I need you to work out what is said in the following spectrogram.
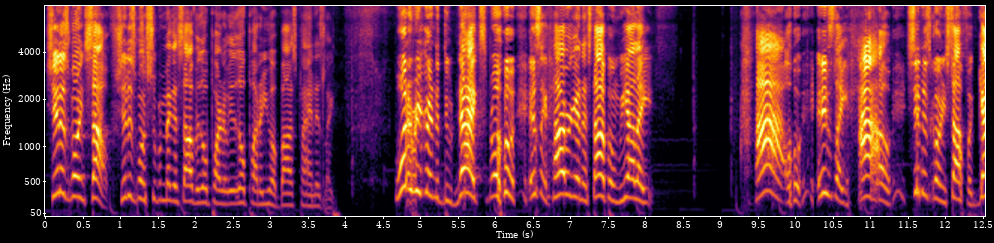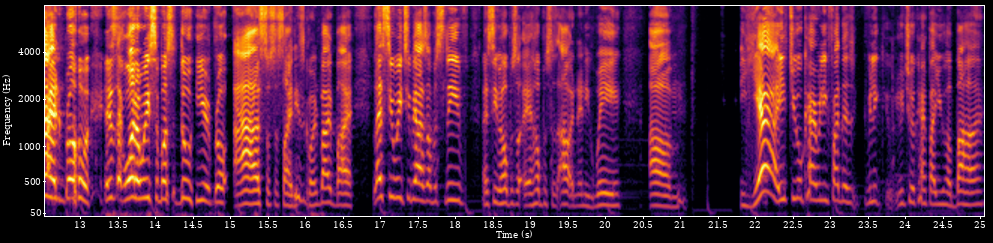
shit is going south. Shit is going super mega south. It's all part of, it's all part of Yuhabaha's plan. It's like, what are we going to do next, bro? It's like, how are we going to stop him? We had like, how? It's like how shit is going south again, bro. It's like what are we supposed to do here, bro? Ah, so society is going bye bye. Let's see what Ichigo has up his sleeve. Let's see if it helps us it helps us out in any way. Um, yeah, Ichigo can't really fight this. Really, Ichigo can't fight Yuhabaha.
